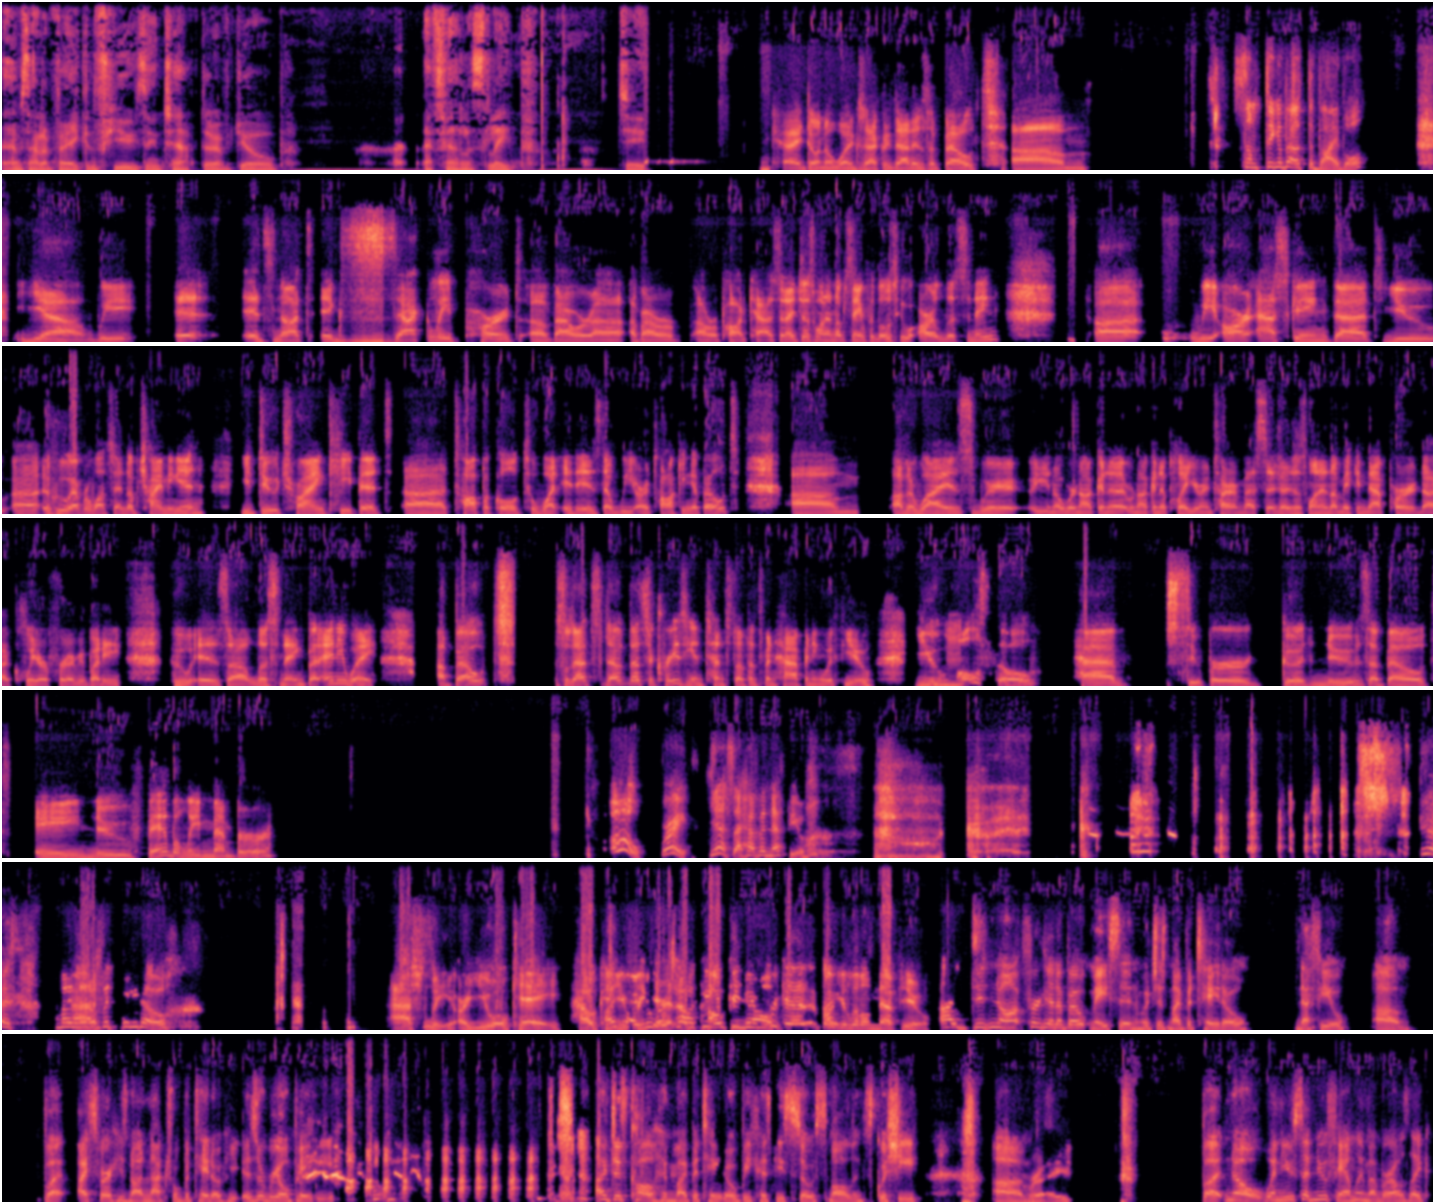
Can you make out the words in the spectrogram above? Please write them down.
I was at a very confusing chapter of Job. I fell asleep. Gee, Okay, I don't know what exactly that is about. Um, Something about the Bible. Yeah, we it it's not exactly part of our uh, of our our podcast, and I just want to end up saying for those who are listening, uh, we are asking that you uh, whoever wants to end up chiming in, you do try and keep it uh, topical to what it is that we are talking about. Um, otherwise we're you know we're not gonna we're not gonna play your entire message i just wanted to making that part uh, clear for everybody who is uh, listening but anyway about so that's that, that's a crazy intense stuff that's been happening with you you Mhm. also have super good news about a new family member Oh, right. Yes, I have a nephew. oh, good yes, my Ah. little potato. Ashley, are you okay? How could I you thought you forget? talking- how can you forget about I- your little nephew? I did not forget about Mason, which is my potato nephew. Um, but I swear he's not an actual potato. He is a real baby. I just call him my potato because he's so small and squishy. Um, right. But no, when you said new family member, I was like,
